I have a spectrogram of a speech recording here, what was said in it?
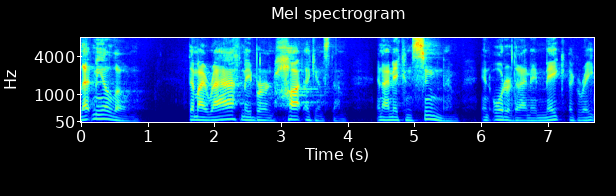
let me alone, that my wrath may burn hot against them, and I may consume them, in order that I may make a great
